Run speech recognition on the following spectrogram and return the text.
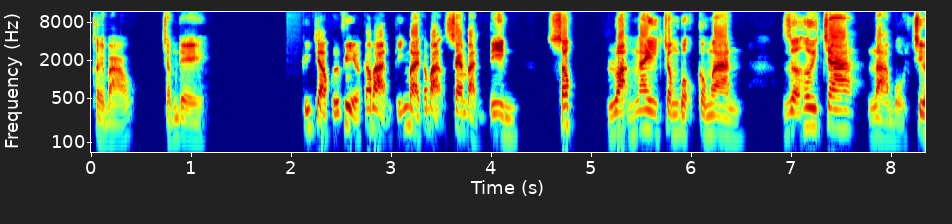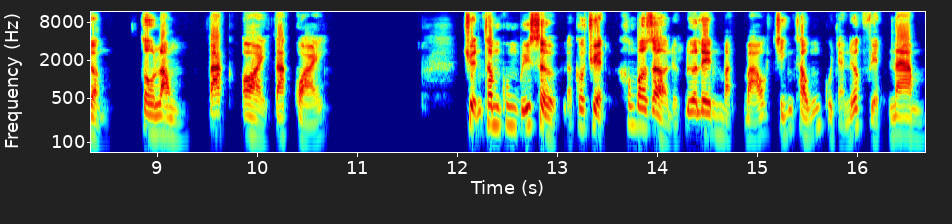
Thời báo .de Kính chào quý vị và các bạn, kính mời các bạn xem bản tin Sốc loạn ngay trong Bộ Công an, dựa hơi cha là Bộ trưởng Tô Long tác ỏi tác quái. Chuyện thâm cung bí sử là câu chuyện không bao giờ được đưa lên mặt báo chính thống của nhà nước Việt Nam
